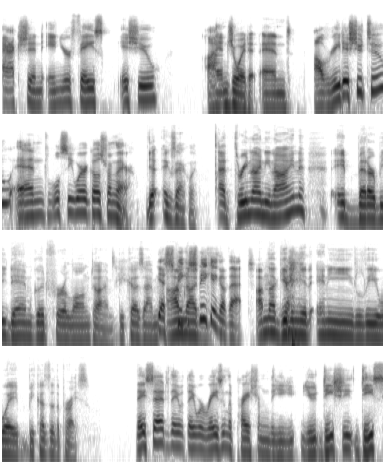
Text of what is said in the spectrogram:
action in your face issue, I enjoyed it. And I'll read issue two and we'll see where it goes from there. Yeah, exactly. At three ninety nine, it better be damn good for a long time because I'm Yeah, I'm not speaking of that, I'm not giving it any leeway because of the price. They said they they were raising the price from the U- DC, DC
